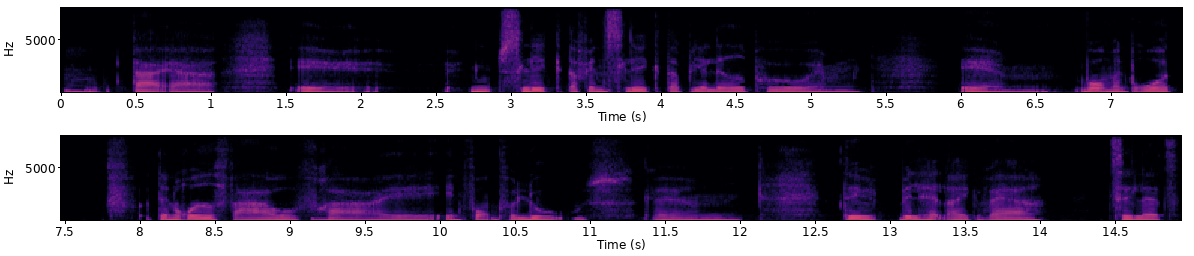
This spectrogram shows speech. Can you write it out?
Mm. der er øh, slik, der findes slik, der bliver lavet på, øh, øh, hvor man bruger den røde farve fra øh, en form for lus. Øh, det vil heller ikke være tilladt.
